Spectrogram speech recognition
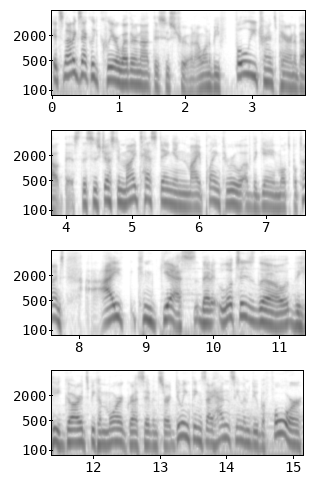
it's not exactly clear whether or not this is true, and I want to be fully transparent about this. This is just in my testing and my playing through of the game multiple times. I can guess that it looks as though the guards become more aggressive and start doing things I hadn't seen them do before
